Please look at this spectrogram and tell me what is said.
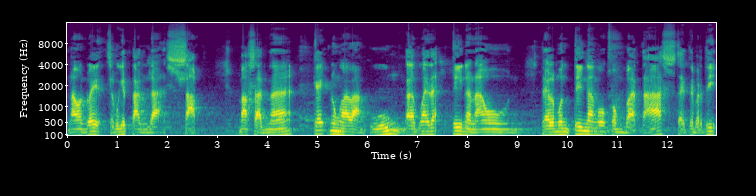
naon we sebagai tanda sap. Maksudna kayak nu ngalangkung ada tina naon. Lamun teu nganggo pembatas teh berarti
